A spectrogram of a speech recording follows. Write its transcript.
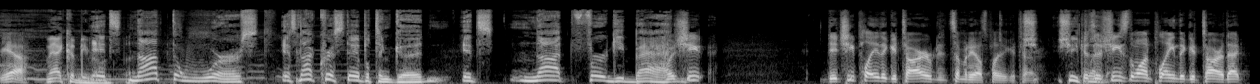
Yeah. I mean, I could be wrong. It's not the worst. It's not Chris Stapleton good. It's not Fergie bad. Was she? Did she play the guitar, or did somebody else play the guitar? she because if it. she's the one playing the guitar, that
